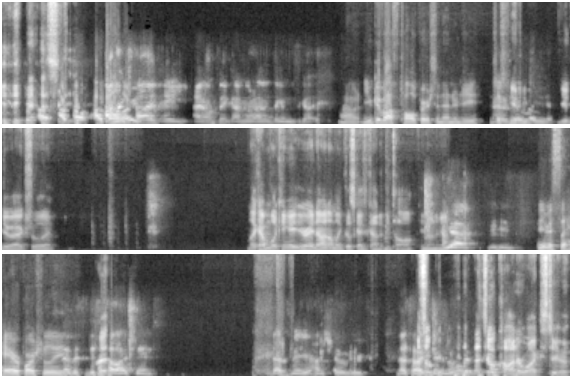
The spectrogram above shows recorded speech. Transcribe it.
yes. How, tall, I'm like five eight. I don't think I'm. I don't think I'm this guy. Uh, you give off tall person energy. Just Okay. feels like You You do actually. Like I'm looking at you right now, and I'm like, this guy's got to be tall. You know what I mean? Yeah. hmm maybe it's the hair partially. No, this this I- is how I stand. That's me hunched over. That's how That's I how, stand in the that's how Connor walks too.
